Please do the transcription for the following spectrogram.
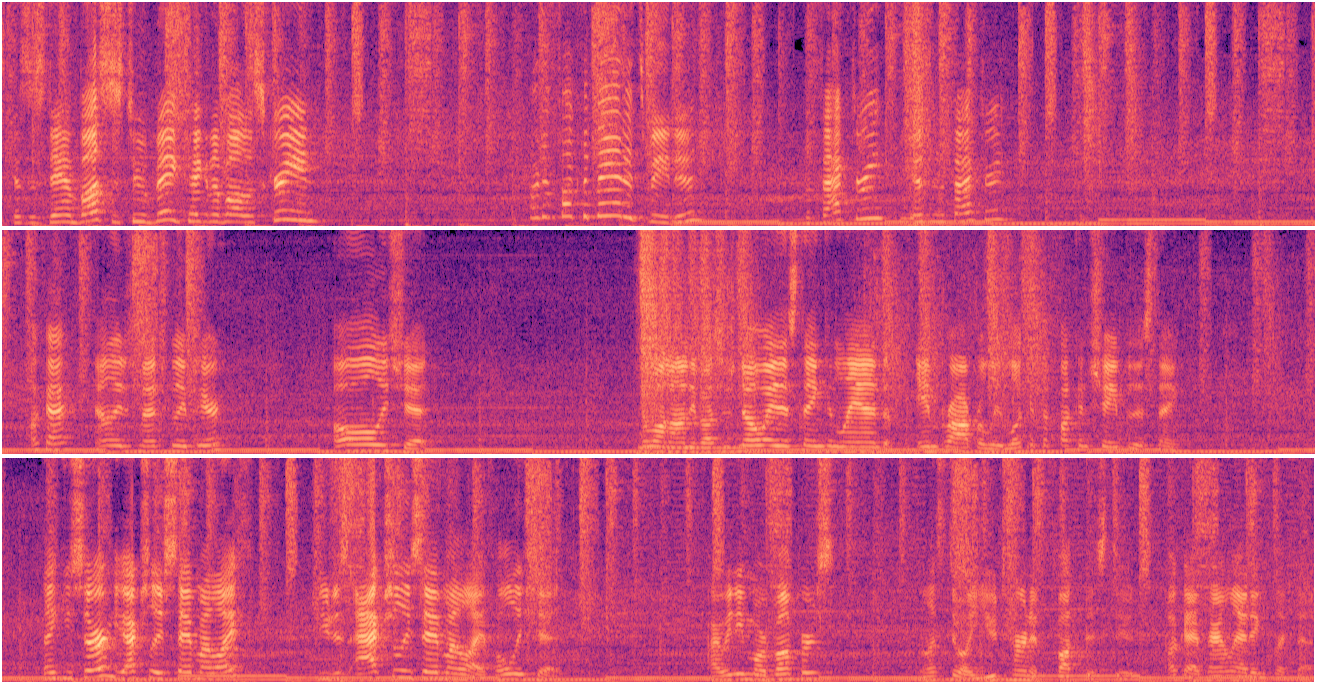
Because this damn bus is too big, taking up all the screen. Where the fuck the bandits be, dude? The factory? You guys in the factory? Okay, now they just magically appear. Holy shit. Come on, Omnibus. There's no way this thing can land improperly. Look at the fucking shape of this thing. Thank you, sir. You actually saved my life. You just actually saved my life. Holy shit. Alright, we need more bumpers. Let's do a U-turn and fuck this dude. Okay, apparently I didn't click that.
